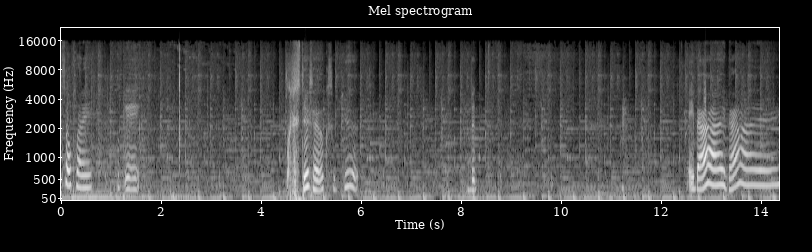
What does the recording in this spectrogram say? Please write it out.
that's so funny. Okay. What is this? I look so cute. But Hey, bye, bye.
